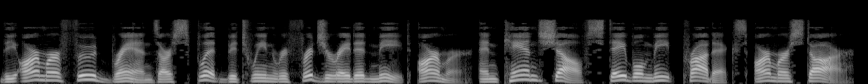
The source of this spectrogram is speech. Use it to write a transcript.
the Armour food brands are split between refrigerated meat Armour and canned shelf-stable meat products Armour Star.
